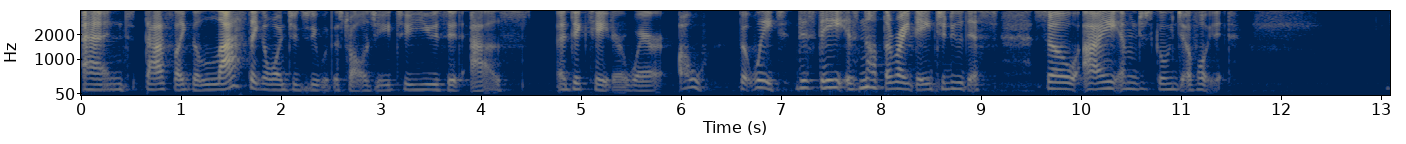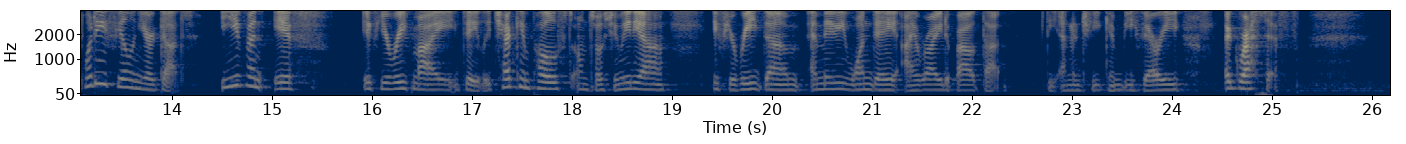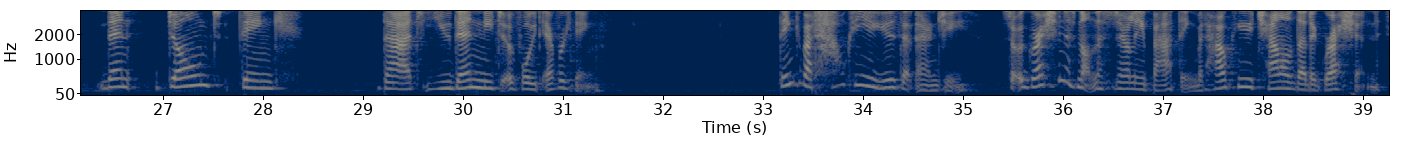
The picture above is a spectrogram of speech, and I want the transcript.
And that's like the last thing I want you to do with astrology to use it as a dictator where, oh, but wait, this day is not the right day to do this. So I am just going to avoid it. What do you feel in your gut? Even if if you read my daily check-in post on social media, if you read them and maybe one day I write about that the energy can be very aggressive, then don't think that you then need to avoid everything. Think about how can you use that energy? So aggression is not necessarily a bad thing, but how can you channel that aggression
